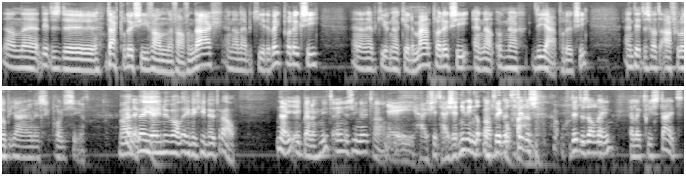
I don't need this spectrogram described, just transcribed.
Dan, eh, dit is de dagproductie van, van vandaag. En dan heb ik hier de weekproductie. En dan heb ik hier ook nog een keer de maandproductie. En dan ook nog de jaarproductie. En dit is wat de afgelopen jaren is geproduceerd. Maar ben jij nu al energie-neutraal? Nee, ik ben nog niet energie-neutraal. Nee, hij zit, hij zit nu in de Want dit, dit, ontwikkelfase. is, dit is alleen elektriciteit.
